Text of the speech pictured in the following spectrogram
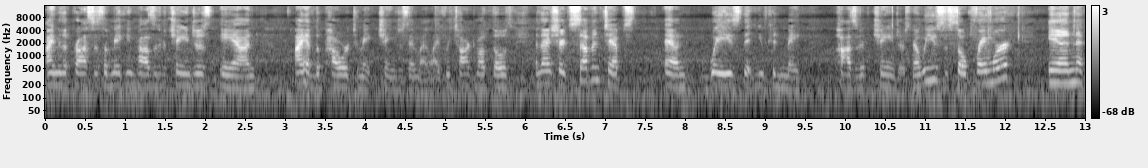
I'm in the process of making positive changes, and I have the power to make changes in my life. We talked about those, and then I shared seven tips and ways that you can make positive changes. Now we use the SOAP framework in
